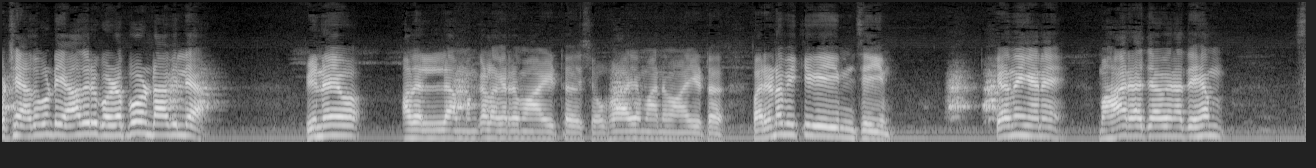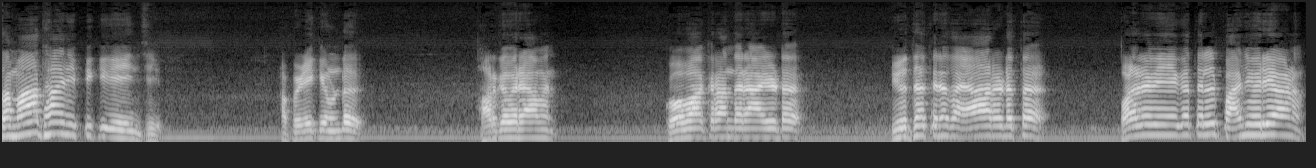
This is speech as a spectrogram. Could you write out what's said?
പക്ഷെ അതുകൊണ്ട് യാതൊരു കുഴപ്പവും ഉണ്ടാവില്ല. പിന്നെയോ അതെല്ലാം മംഗളകരമായിട്ട് ശോഭായമാനമായിട്ട് പരിണമിക്കുകയും ചെയ്യും. എന്നിങ്ങനെ മഹാരാജാവിന് അദ്ദേഹം സമാധാനിപ്പിക്കുകയും ചെയ്തു. അപ്പോഴേക്കുണ്ട് ഭാർഗവരാമൻ കോപാക്രാന്തനായിട്ട് യുദ്ധത്തിന് തയ്യാറെടുത്ത് വളരെ വേഗത്തിൽ പാഞ്ഞു വരികയാണ്.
